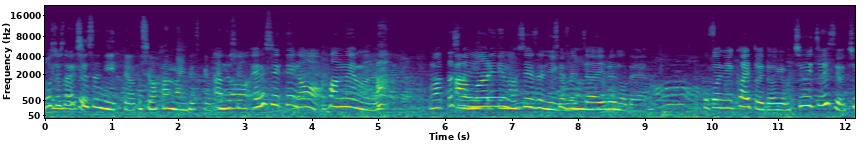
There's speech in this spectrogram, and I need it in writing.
募集してますよ。シズニーって私わかんないんですけど、あの NC NCT のファンネームです私の周りにもシズニーがめっちゃいるのでここに書いといただければ中1ですよ。中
